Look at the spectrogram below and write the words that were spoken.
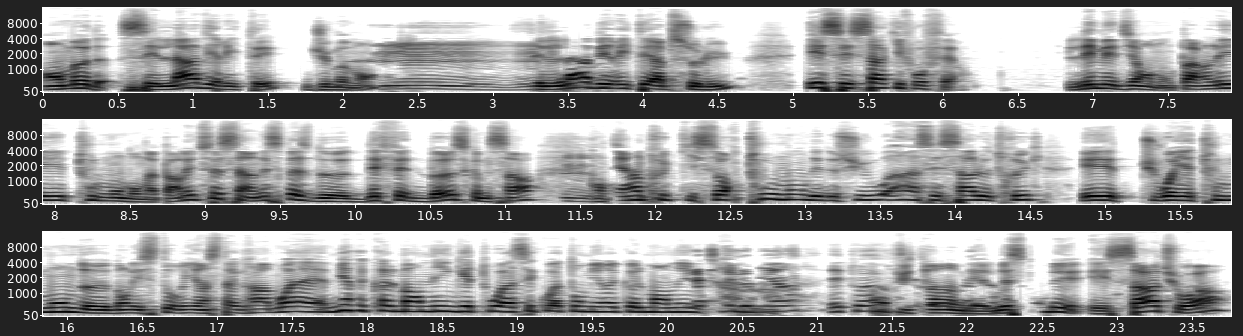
en mode c'est la vérité du moment, mmh. c'est la vérité absolue, et c'est ça qu'il faut faire. Les médias en ont parlé, tout le monde en a parlé. Tu sais, c'est un espèce de d'effet de buzz comme ça. Mmh. Quand il y a un truc qui sort, tout le monde est dessus. Waouh, c'est ça le truc. Et tu voyais tout le monde dans les stories Instagram. Ouais, Miracle Morning. Et toi, c'est quoi ton Miracle Morning C'est le mien. Et toi oh, Putain, mais laisse tomber. Et ça, tu vois,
